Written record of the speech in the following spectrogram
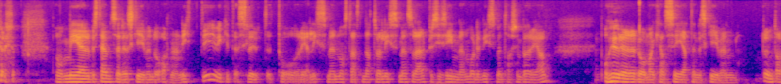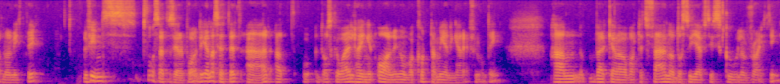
och mer bestämt så är den skriven då 1890, vilket är slutet på realismen, någonstans naturalismen sådär, precis innan modernismen tar sin början. Och hur är det då man kan se att den är skriven runt 1890? Det finns två sätt att se det på. Det ena sättet är att Oscar Wilde har ingen aning om vad korta meningar är för någonting. Han verkar ha varit ett fan av Dostojevskijs School of Writing.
